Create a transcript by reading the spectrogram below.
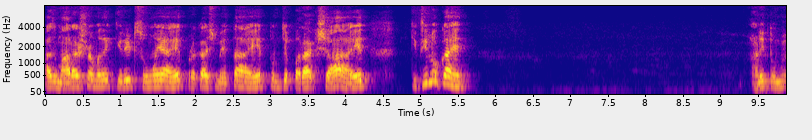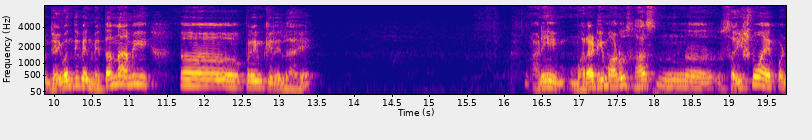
आज महाराष्ट्रामध्ये किरीट सुमय आहेत प्रकाश मेहता आहेत तुमचे पराग शाह आहेत. किती लोक आहेत? आणि तुम्ही जयवंतीबेन मेहतांना आम्ही प्रेम केलेलं आहे. आणि मराठी माणूस हा सहिष्णू आहे पण.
